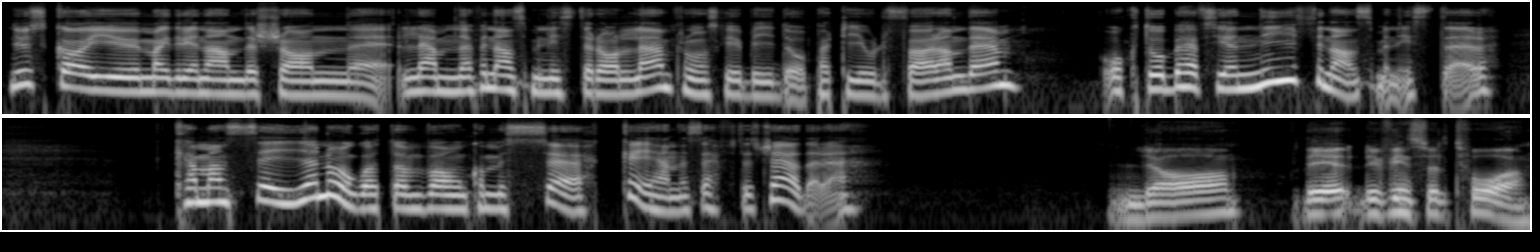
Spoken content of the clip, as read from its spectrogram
Nu ska ju Magdalena Andersson eh, lämna finansministerrollen för hon ska ju bli då partiordförande. Och då behövs ju en ny finansminister. Kan man säga något om vad hon kommer söka i hennes efterträdare? Ja, det, det finns väl två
